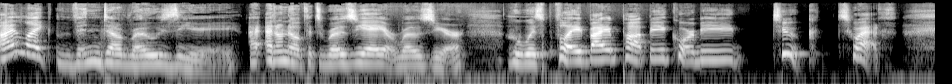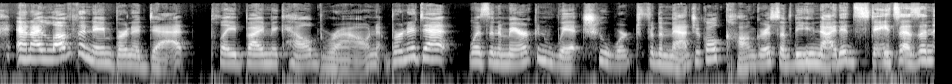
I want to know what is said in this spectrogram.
I like Vinda Rosier. I, I don't know if it's Rosier or Rosier, who was played by Poppy Corby Tuech. And I love the name Bernadette, played by Mikkel Brown. Bernadette was an American witch who worked for the Magical Congress of the United States as an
